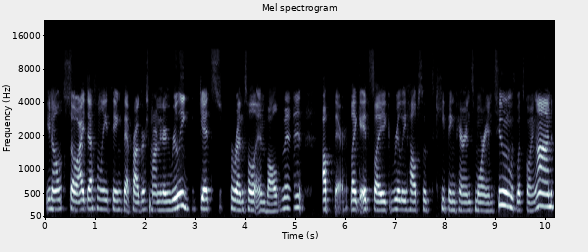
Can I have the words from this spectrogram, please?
you know so i definitely think that progress monitoring really gets parental involvement up there. Like it's like really helps with keeping parents more in tune with what's going on.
